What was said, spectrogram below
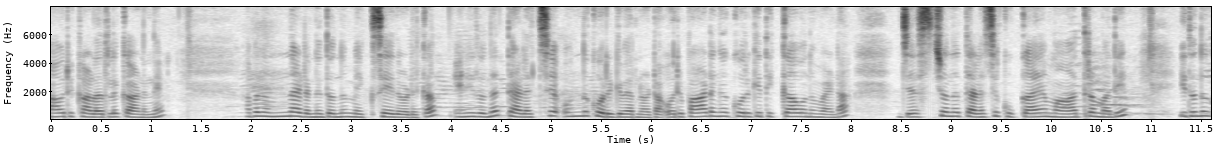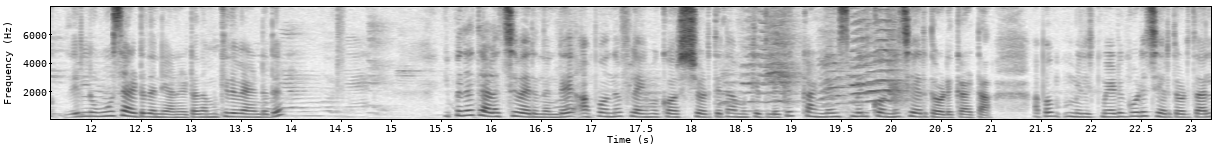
ആ ഒരു കളറിൽ കാണുന്നത് അപ്പോൾ നന്നായിട്ട് തന്നെ ഇതൊന്ന് മിക്സ് ചെയ്ത് കൊടുക്കാം. ഇനി ഇതൊന്ന് തിളച്ച് ഒന്ന് കുറുകി വരണം കേട്ടോ. ഒരുപാട് ഇങ്ങ് കുറുകി തിക്കാവൊന്നും വേണ്ട. ജസ്റ്റ് ഒന്ന് തിളച്ച് കുക്കായാൽ മാത്രം മതി. ഇതൊന്ന് ലൂസായിട്ട് തന്നെയാണ് കേട്ടോ നമുക്കിത് വേണ്ടത്. ഇപ്പോൾ ഇത് തിളച്ച് വരുന്നുണ്ട്. അപ്പോൾ ഒന്ന് ഫ്ലെയിം കുറച്ച് കൊടുത്തിട്ട് നമുക്കിതിലേക്ക് കണ്ടൻസ് മിൽക്ക് ഒന്ന് ചേർത്ത് കൊടുക്കാം കേട്ടോ. അപ്പം മിൽക്ക് മെയ്ഡും കൂടി ചേർത്ത് കൊടുത്താൽ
